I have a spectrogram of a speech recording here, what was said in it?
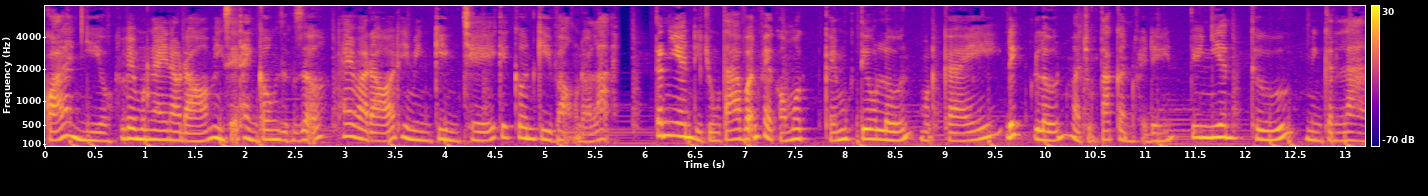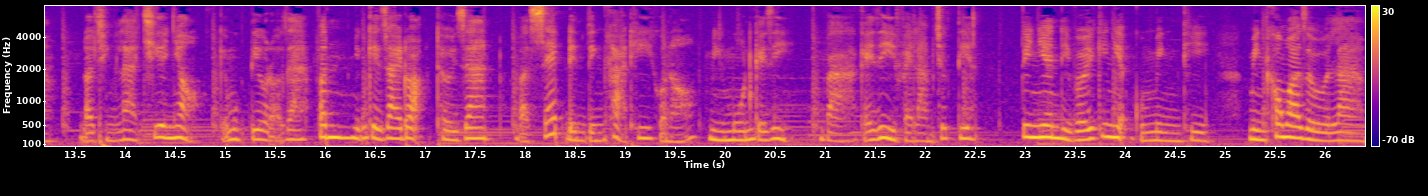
quá là nhiều. Về một ngày nào đó mình sẽ thành công rực rỡ. Thay vào đó thì mình kìm chế cái cơn kỳ vọng đó lại. Tất nhiên thì chúng ta vẫn phải có một cái mục tiêu lớn, một cái đích lớn mà chúng ta cần phải đến. Tuy nhiên, thứ mình cần làm đó chính là chia nhỏ cái mục tiêu đó ra, phân những cái giai đoạn, thời gian và xét đến tính khả thi của nó. Mình muốn cái gì? Và cái gì phải làm trước tiên. Tuy nhiên thì với kinh nghiệm của mình thì mình không bao giờ làm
